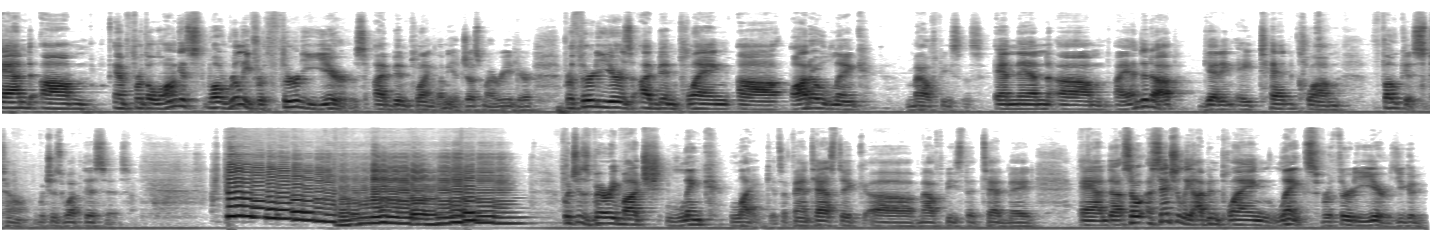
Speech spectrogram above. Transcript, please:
And, um, and for the longest, well, really for 30 years, I've been playing, let me adjust my reed here. For 30 years, I've been playing uh, Otto Link mouthpieces. And then um, I ended up getting a Ted Klum focus tone, which is what this is. Which is very much Link-like. It's a fantastic uh, mouthpiece that Ted made. And uh, so essentially I've been playing links for 30 years. You could,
